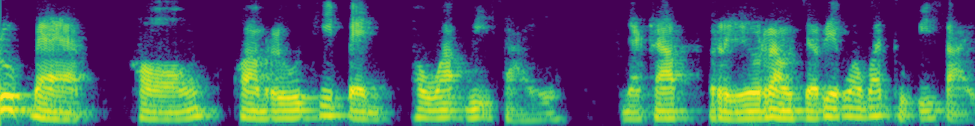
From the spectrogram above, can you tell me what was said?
รูปแบบของความรู้ที่เป็นภาวะวิสัยนะครับ หรือเราจะเรียกว่าวัตถุวิสัย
